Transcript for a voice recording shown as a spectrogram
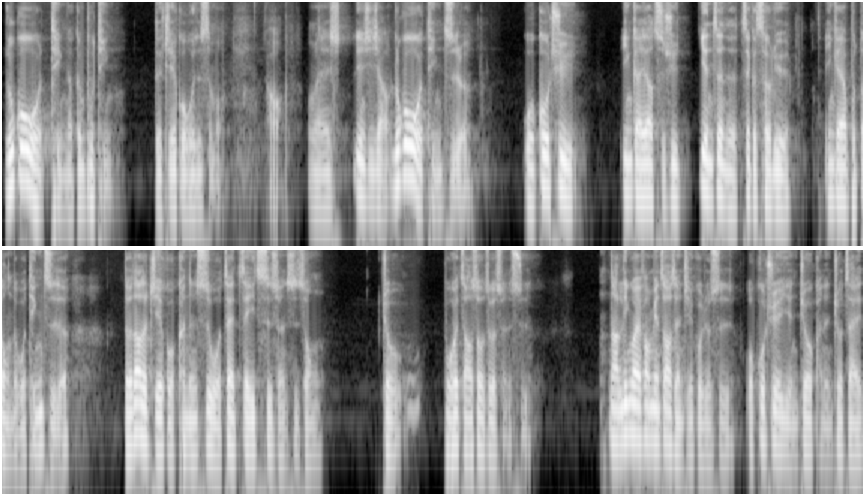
如果我停了跟不停的结果会是什么？好，我们来练习一下。如果我停止了，我过去应该要持续验证的这个策略应该要不动的，我停止了，得到的结果可能是我在这一次损失中。就不会遭受这个损失。那另外一方面造成结果就是，我过去的研究可能就在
